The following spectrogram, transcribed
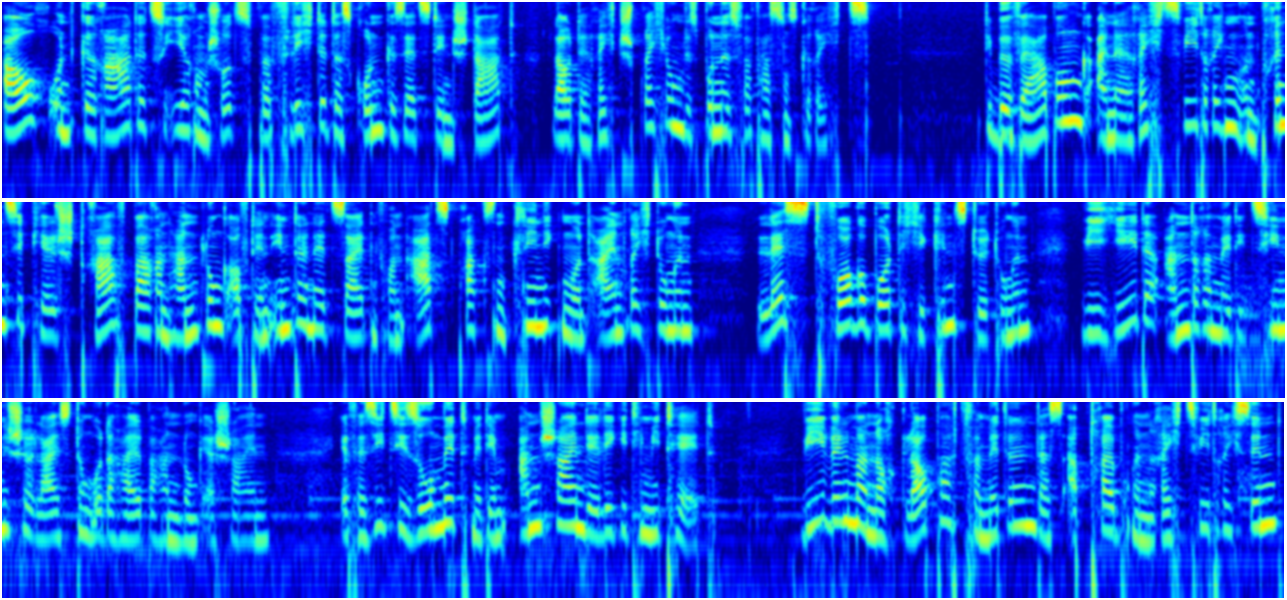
Auch und gerade zu ihrem Schutz verpflichtet das Grundgesetz den Staat laut der Rechtsprechung des Bundesverfassungsgerichts. Die Bewerbung einer rechtswidrigen und prinzipiell strafbaren Handlung auf den Internetseiten von Arztpraxen, Kliniken und Einrichtungen lässt vorgeburtliche Kindstötungen wie jede andere medizinische Leistung oder Heilbehandlung erscheinen. Er versieht sie somit mit dem Anschein der Legitimität. Wie will man noch glaubhaft vermitteln, dass Abtreibungen rechtswidrig sind,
